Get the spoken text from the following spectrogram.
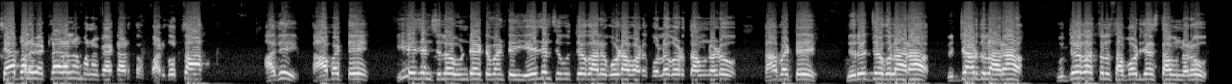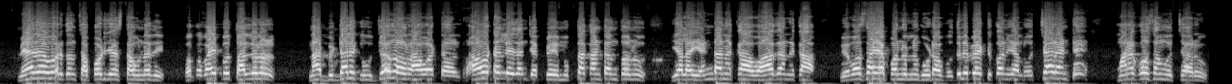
చేపలు ఎట్లాడాలో మనం వేటాడతాం. వాడికి వచ్చా? అది. కాబట్టి ఏజెన్సీలో ఉండేటువంటి ఏజెన్సీ ఉద్యోగాలు కూడా వాడు కొల్లగొడుతూ ఉన్నాడు. కాబట్టి నిరుద్యోగులారా విద్యార్థులారా ఉద్యోగస్తులు సపోర్ట్ చేస్తా ఉన్నారు. మేధావర్గం సపోర్ట్ చేస్తూ ఉన్నది. ఒకవైపు తల్లులు నా బిడ్డలకి ఉద్యోగాలు రావటం రావటం లేదని చెప్పి ముక్త కంఠంతోను ఇలా ఎండనక వాగనక వ్యవసాయ పనులను కూడా వదిలిపెట్టుకొని ఇలా వచ్చారంటే మన కోసం వచ్చారు.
